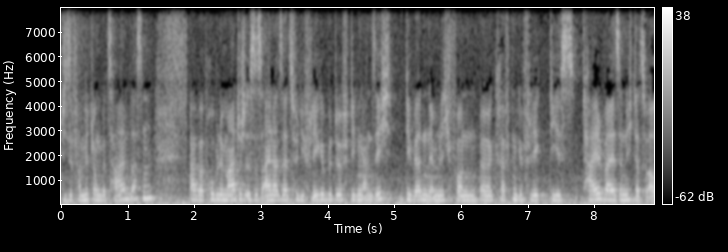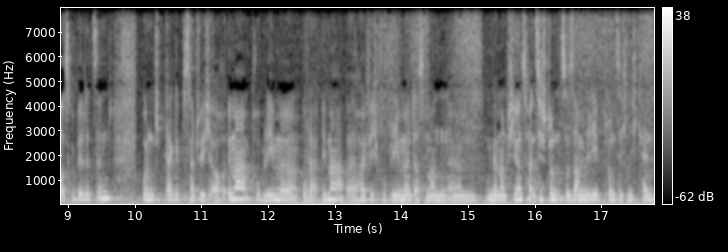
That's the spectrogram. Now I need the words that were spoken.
diese Vermittlung bezahlen lassen. Aber problematisch ist es einerseits für die Pflegebedürftigen an sich. Die werden nämlich von äh, Kräften gepflegt, die es teilweise nicht dazu ausgebildet sind. Und da gibt es natürlich auch immer Probleme oder immer, aber häufig Probleme, dass man, ähm, wenn man 24 Stunden zusammenlebt und sich nicht kennt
